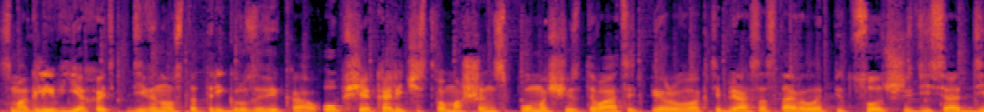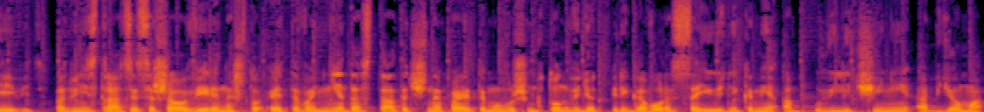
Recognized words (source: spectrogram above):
смогли въехать 93 грузовика. Общее количество машин с помощью с 21 октября составило 569. В администрации США уверены, что этого недостаточно, поэтому Вашингтон ведет переговоры с союзниками об увеличении объема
